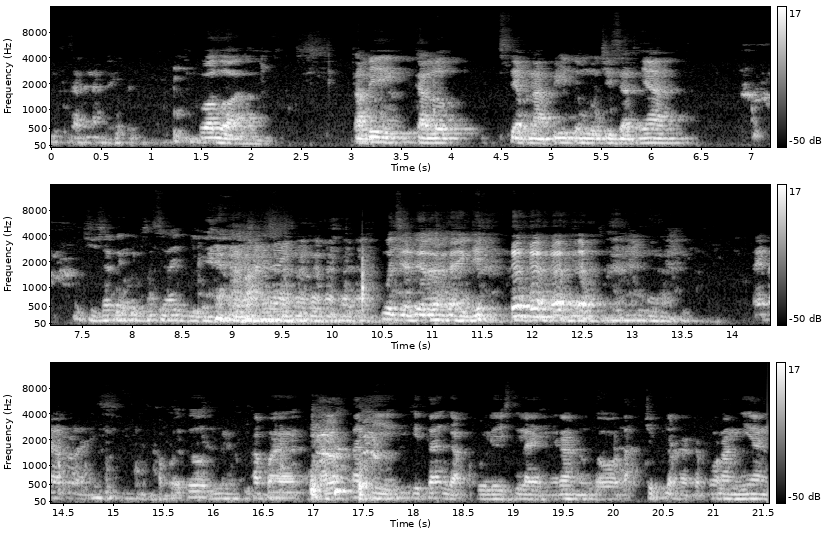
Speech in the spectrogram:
Mujizatnya Nabi Khidir. Wallah alam. Tapi kalau setiap nabi itu mujizatnya Mujizat itu bisa lagi. mujizatnya orang kayak gitu. Saya tahu lah. Apa itu apa kalau tadi kita nggak boleh istilah heran atau takjub terhadap orang yang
